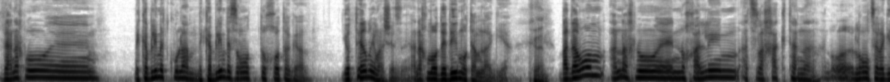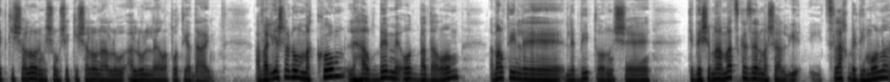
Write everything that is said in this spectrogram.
ואנחנו אה, מקבלים את כולם, מקבלים בזרועות פתוחות אגב. יותר ממה שזה, אנחנו מעודדים אותם להגיע. כן. בדרום אנחנו אה, נוחלים הצלחה קטנה. אני לא, לא רוצה להגיד כישלון, משום שכישלון עלול, עלול לרפות ידיים. אבל יש לנו מקום להרבה מאוד בדרום. אמרתי לביטון שכדי שמאמץ כזה, למשל, יצלח בדימונה,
